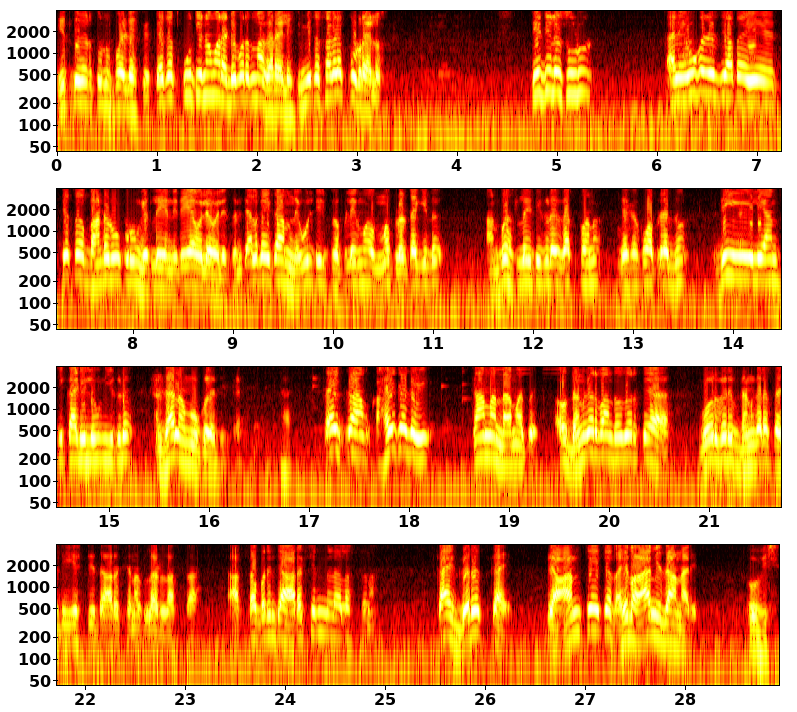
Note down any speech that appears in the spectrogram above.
इतकं जर तुम्ही पडले असते त्याच्यात कुठे ना मराठी परत माघार राहिले असते. मी तर सगळ्यात पुढे राहिलो असतो. ते दिलं सोडून. आणि उघडच आता हे त्याचं भांडण उकरून घेतलं याने ते यावल्यावालेचं आणि त्याला काही काम नाही. उलटी फपले मग मफलर टाकीत आणि बसलंय तिकडं गाचपानं एका कोपऱ्यात जाऊन. दिली आमची काडी लावून इकडं. आणि झालं मोकळं ते. काही काम आहे का काही? कामान धामाचं अहो धनगर बांधव जर त्या गोरगरीब धनगरासाठी एस टीत आरक्षणात लढला असता आत्तापर्यंत आरक्षण मिळालं असतं ना. काय गरज काय? ते आमच्या याच्यात हे बघा आम्ही जाणार आहेत ओबीसी.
